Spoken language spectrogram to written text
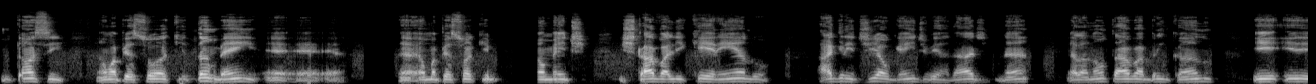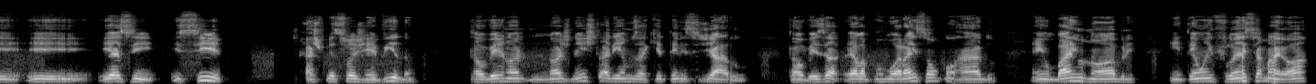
Então, assim, é uma pessoa que também é, é, é, é uma pessoa que realmente estava ali querendo agredir alguém de verdade, né? Ela não estava brincando. E, e, e, e, assim, e se as pessoas revidam, talvez nós, nós nem estaríamos aqui tendo esse diálogo. Talvez ela, por morar em São Conrado, em um bairro nobre, em ter uma influência maior,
